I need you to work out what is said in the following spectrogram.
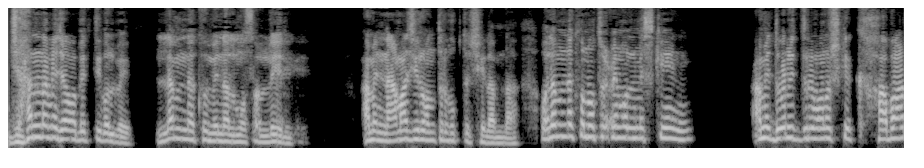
জাহান্নামে যাওয়া ব্যক্তি বলবে মিনাল মুসাল্লিন। আমি নামাজির অন্তর্ভুক্ত ছিলাম না। ওলাম নাকু নতুল মিসকিন। আমি দরিদ্র মানুষকে খাবার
